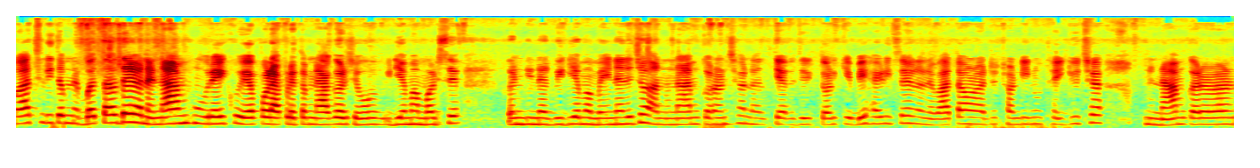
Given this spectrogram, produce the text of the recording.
વાછડી તમને બતાવી દે અને નામ હું રાખ્યું એ પણ આપણે તમને આગળ જેવો વિડીયોમાં મળશે. કન્ટિન્યુઅર વિડીયામાં મહિના લેજો આનું નામકરણ છે ને અત્યારે જરીક તડકે બેહાડી છે અને વાતાવરણ આજે ઠંડીનું થઈ ગયું છે. અને નામકરણ,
